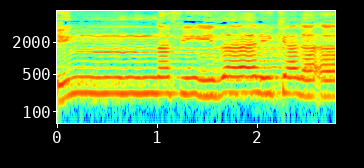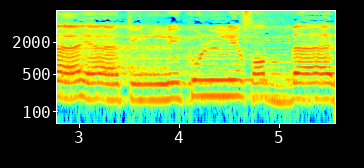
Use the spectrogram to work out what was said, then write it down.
إن في ذلك لآيات لكل صبار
